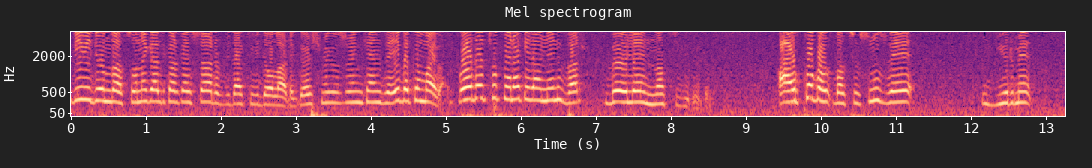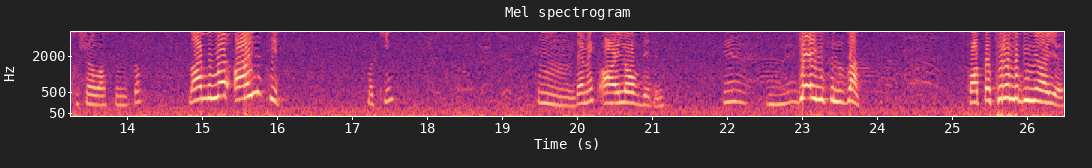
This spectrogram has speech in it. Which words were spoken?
Bir videonun daha sonuna geldik arkadaşlar. Bir dahaki videolarda görüşmek üzere. Kendinize iyi bakın. Bay bay. Bu arada çok merak edenleriniz var. Böyle nasıl yürüyorum? Alta ba- basıyorsunuz ve yürüme tuşuna bastığınızda. Lan bunlar aynı tip. Bakayım. Hmm, demek I love dedin. Siz gay misiniz lan? Patlatırım bu dünyayı.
